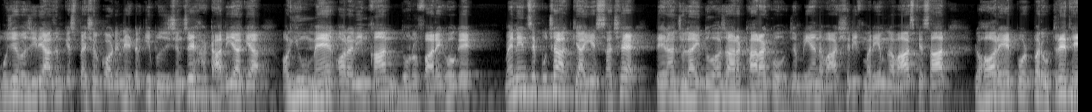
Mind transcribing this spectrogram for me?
मुझे वज़ीर अजम के स्पेशल कोऑर्डिनेटर की पोजीशन से हटा दिया गया और यूँ मैं और अलीम खान दोनों फारिग हो गए। मैंने इनसे पूछा, क्या ये सच है? तेरह जुलाई 2018 को जब मियाँ नवाज़ शरीफ मरीम नवाज़ के साथ लाहौर एयरपोर्ट पर उतरे थे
